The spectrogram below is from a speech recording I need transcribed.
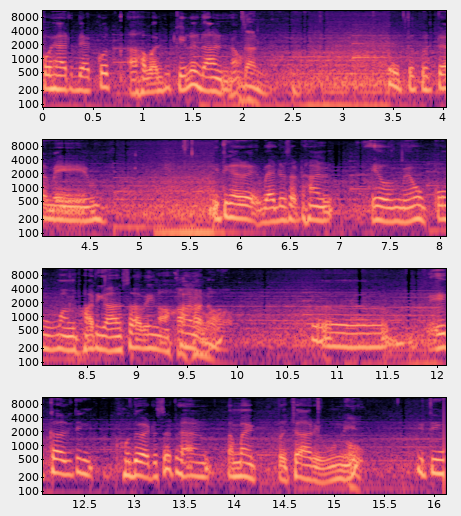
කොහේ හරි දැක්කොත් අහවලු කියලා දන්නවා. දන්නවා. එතකොට මේ ඉතින් වැඩසටහන් ඒ මේ ඔක්කොම මං හරි ආසාවෙන් අහනවා. ඒක ඉතින් හොඳ වැඩසටහන් තමයි ප්‍රචාරය වුණේ. ඉතින්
